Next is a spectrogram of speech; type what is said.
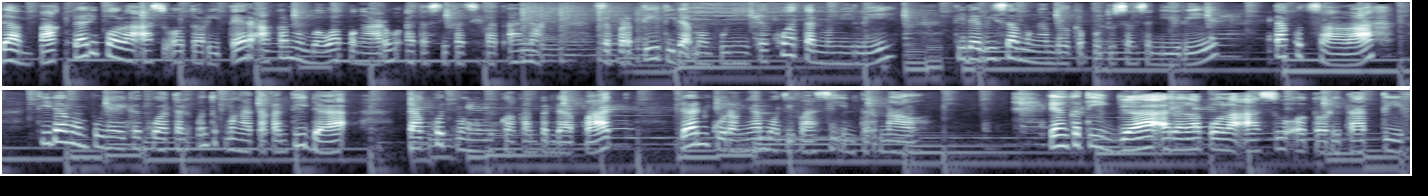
Dampak dari pola asuh otoriter akan membawa pengaruh atas sifat-sifat anak, seperti tidak mempunyai kekuatan memilih, tidak bisa mengambil keputusan sendiri, takut salah, tidak mempunyai kekuatan untuk mengatakan tidak, takut mengemukakan pendapat, dan kurangnya motivasi internal. Yang ketiga adalah pola asuh otoritatif.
